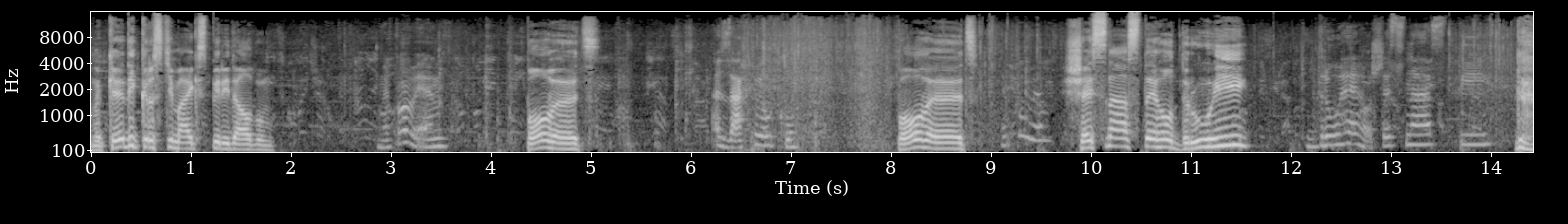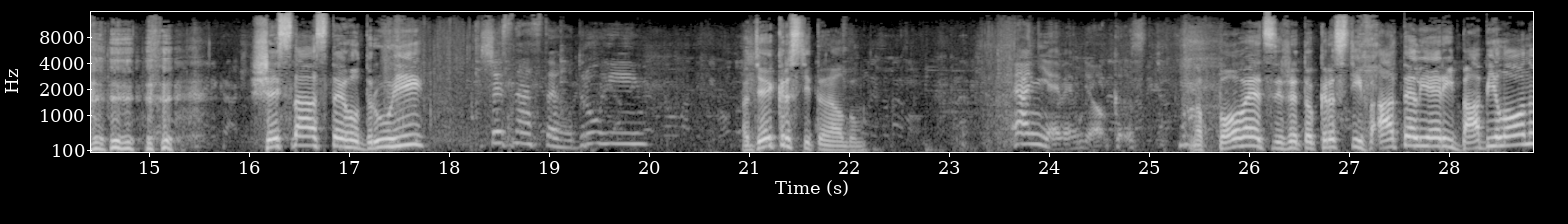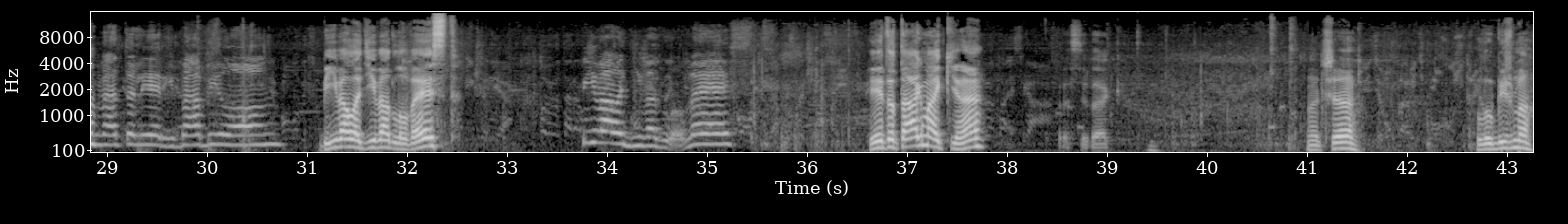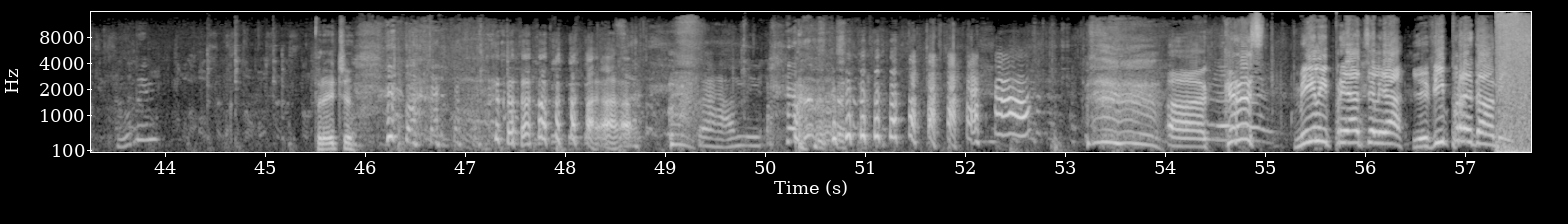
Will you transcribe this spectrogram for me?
No kedy krstí Mike Spirit album? Nepoviem. Povedz, Až za chvíľku. povedz. Nepoviem. 16.2. 2. 16. 16.2. 16. 2. A kde je krstí ten album? Ja neviem, kde ho krstí. No povedz, že to krstí v ateliéri Babylon, V ateliéri Babylon. bývalé divadlo West. Bývalé divadlo West. Je to tak, Majky, ne? Presne tak. No čo? Ľúbiš ma? Ľúbim. Prečo? Sa hambím. A krst, milí priatelia, je vypredaný.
